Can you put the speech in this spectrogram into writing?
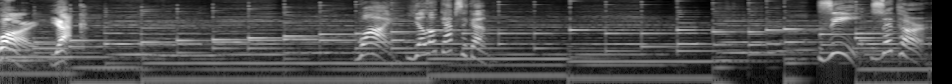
Y. Yak. Y. Yellow capsicum. Z. Zither.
